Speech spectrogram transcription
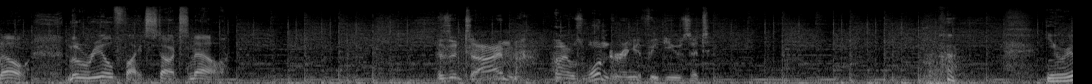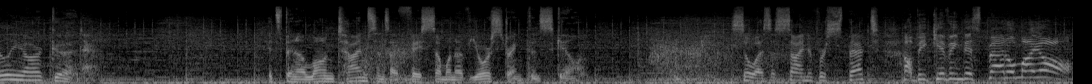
No, the real fight starts now. Is it time? I was wondering if he'd use it. You really are good. It's been a long time since I faced someone of your strength and skill. So as a sign of respect, I'll be giving this battle my all!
